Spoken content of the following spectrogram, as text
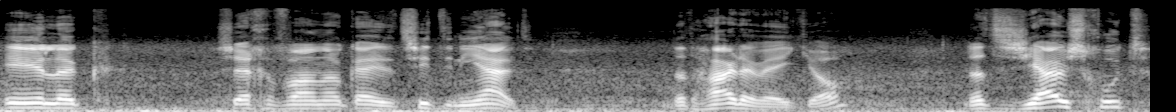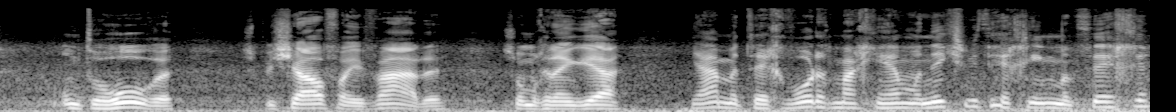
eerlijk zeggen van, oké, het ziet er niet uit. Dat harder, weet je wel. Dat is juist goed om te horen, speciaal van je vader. Sommigen denken, ja, ja, maar tegenwoordig mag je helemaal niks meer tegen iemand zeggen.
